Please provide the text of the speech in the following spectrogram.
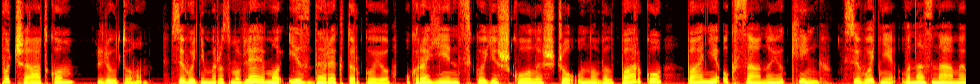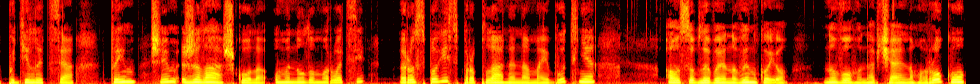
початком лютого. Сьогодні ми розмовляємо із директоркою української школи, що у Нобел парку, пані Оксаною Кінг. Сьогодні вона з нами поділиться тим, чим жила школа у минулому році, розповість про плани на майбутнє, а особливою новинкою нового навчального року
